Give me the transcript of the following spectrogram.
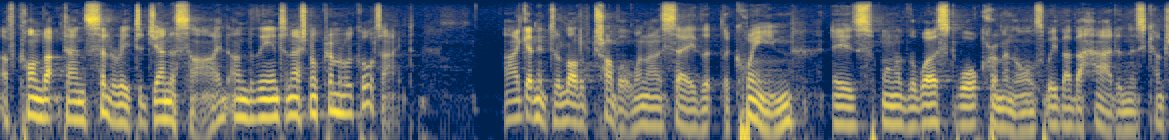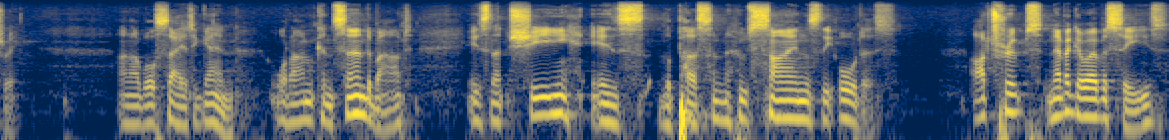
of conduct ancillary to genocide under the International Criminal Court Act. I get into a lot of trouble when I say that the Queen is one of the worst war criminals we've ever had in this country. And I will say it again. What I'm concerned about is that she is the person who signs the orders. Our troops never go overseas,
